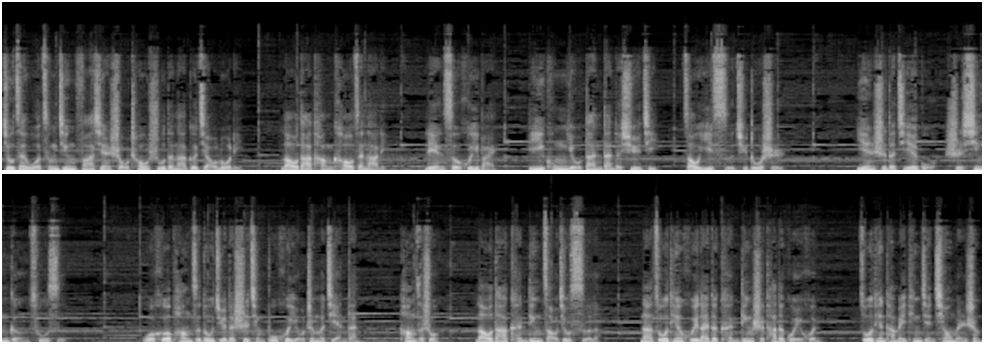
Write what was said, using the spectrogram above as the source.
就在我曾经发现手抄书的那个角落里，老大躺靠在那里，脸色灰白，鼻孔有淡淡的血迹，早已死去多时。验尸的结果是心梗猝死。我和胖子都觉得事情不会有这么简单。胖子说：“老大肯定早就死了，那昨天回来的肯定是他的鬼魂。昨天他没听见敲门声，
